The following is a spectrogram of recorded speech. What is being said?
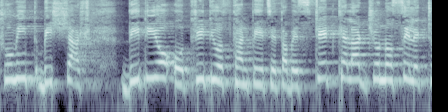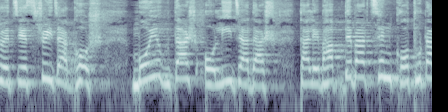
সুমিত বিশ্বাস দ্বিতীয় ও তৃতীয় স্থান পেয়েছে, তবে স্টেট খেলার জন্য সিলেক্ট হয়েছে শ্রীজা ঘোষ ময়ূক দাস ও লিজা দাস। তাহলে ভাবতে পারছেন কতটা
